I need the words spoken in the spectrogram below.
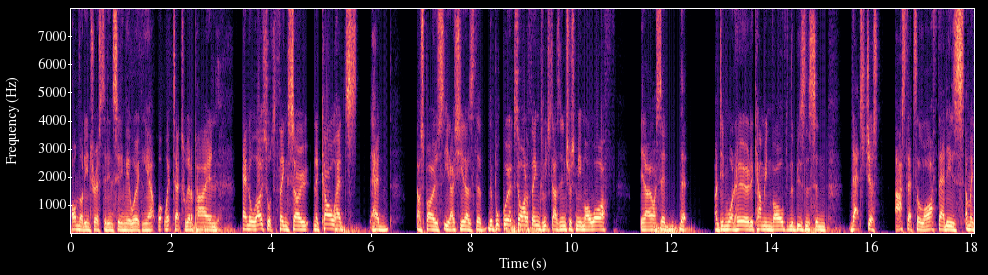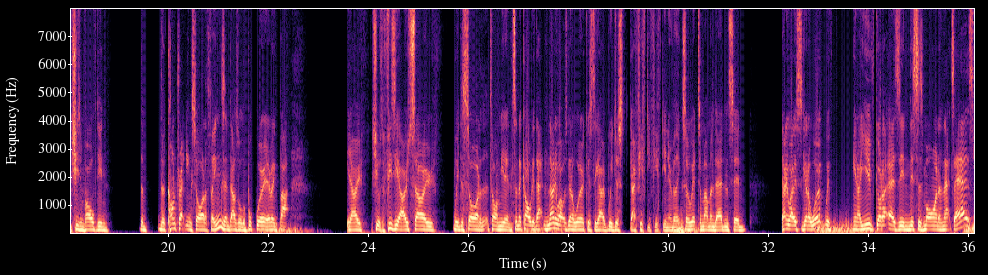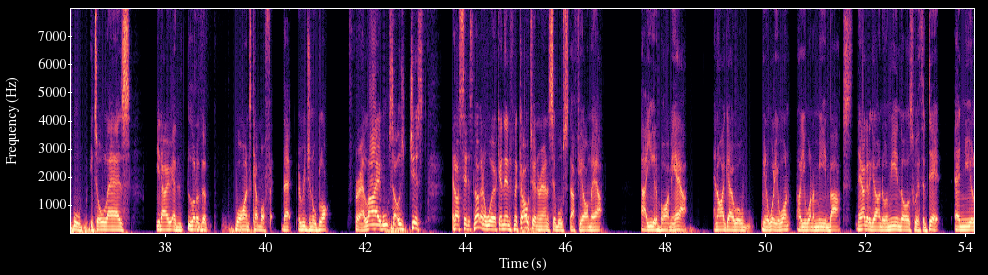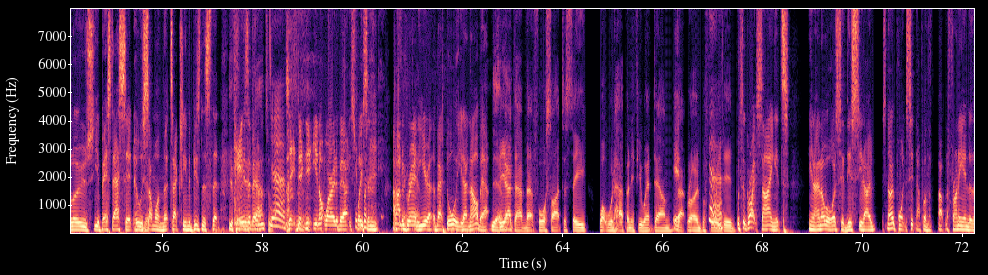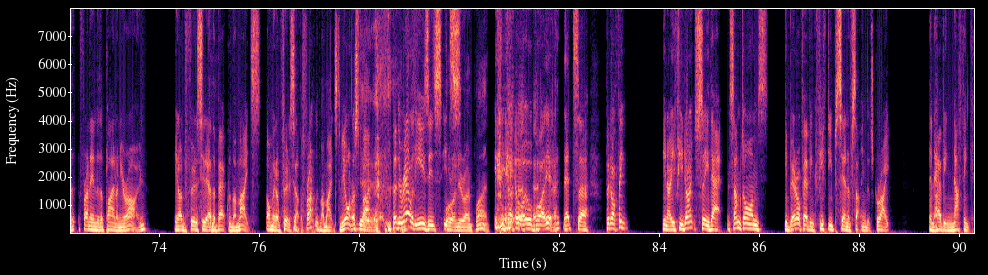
I'm not interested in sitting there working out what wet tax we're going to pay and, and all those sorts of things. So Nicole had, had, I suppose, you know, she does the, the bookwork side of things, which doesn't interest me. My wife, you know, I said that I didn't want her to come involved in the business, and that's just us. That's the life. That is, I mean, she's involved in the the contracting side of things and does all the bookwork and everything. But you know, she was a physio, so we decided at the time, yeah. And so Nicole did that, and the only way it was going to work is to go. We just go 50-50 and everything. So we went to mum and dad and said, the only way this is going to work with, you know, you've got it as in this is mine and that's ours. Well, it's all ours, you know, and a lot of the wines come off that original block for our label. So it was just, and I said, it's not going to work. And then if Nicole turned around and said, well, stuff you, I'm out. Are you going to buy me out? And I go, well, you know, what do you want? Oh, you want a million bucks. Now I'm going to go into a million dollars worth of debt and you lose your best asset, who is someone that's actually in the business that Your cares about. Yeah. that- that you're not worried about fleecing a hundred grand a year out the back door that you don't know about. Yeah. So you had to have that foresight to see what would happen if you went down Yeah. that road before Yeah. you did. It's a great saying. It's you know, and I've always said this. You know, it's no point sitting up on the up the front end of the front end of the plane on your own. you know, I'd prefer to sit out the back with my mates. I mean, I'd prefer to sit up the front with my mates, to be honest. Yeah, but yeah. but the reality is, is it's or on your own plane. yeah, or, or by, yeah, that's. Uh, but I think, you know, if you don't see that, and sometimes you're better off having fifty percent of something that's great than having nothing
